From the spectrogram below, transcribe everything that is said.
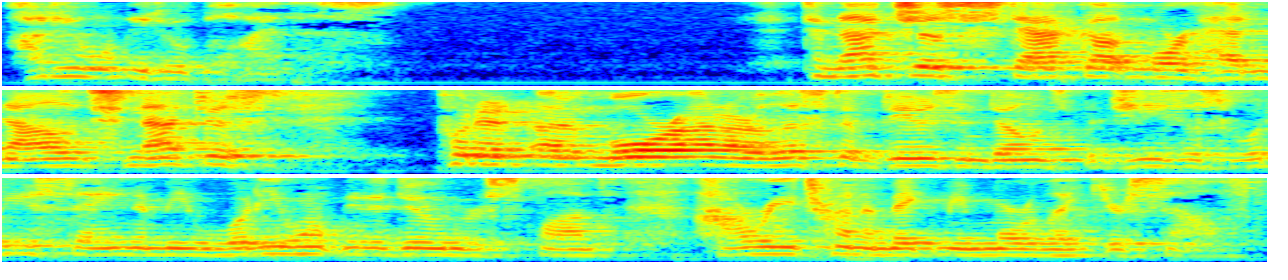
How do you want me to apply this? To not just stack up more head knowledge, to not just put it uh, more on our list of do's and don'ts, but Jesus, what are you saying to me? What do you want me to do in response? How are you trying to make me more like yourself?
